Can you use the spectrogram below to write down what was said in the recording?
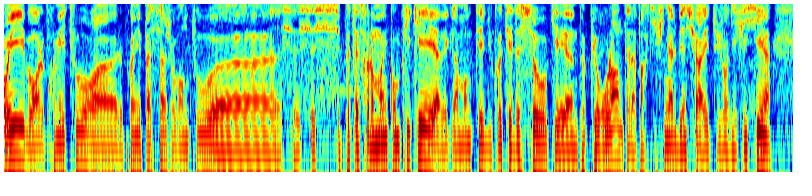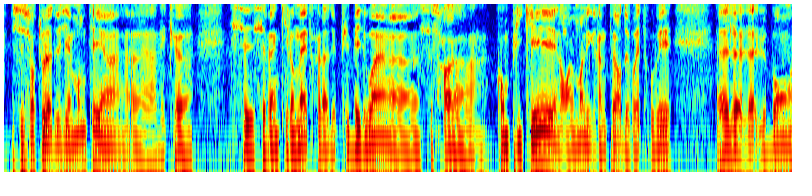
Oui, bon, le premier tour, euh, le premier passage au Ventoux, euh, c'est- peut-être le moins compliqué avec la montée du côté de Sceaux qui est un peu plus roulante. La partie finale, bien sûr, elle est toujours difficile, mais c'est surtout la deuxième montée hein, euh, avec euh, ces, ces 20 km là depuis Bédouin, ce sera compliqué. Normalement, les grimpeurs devraient trouver le, bon,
